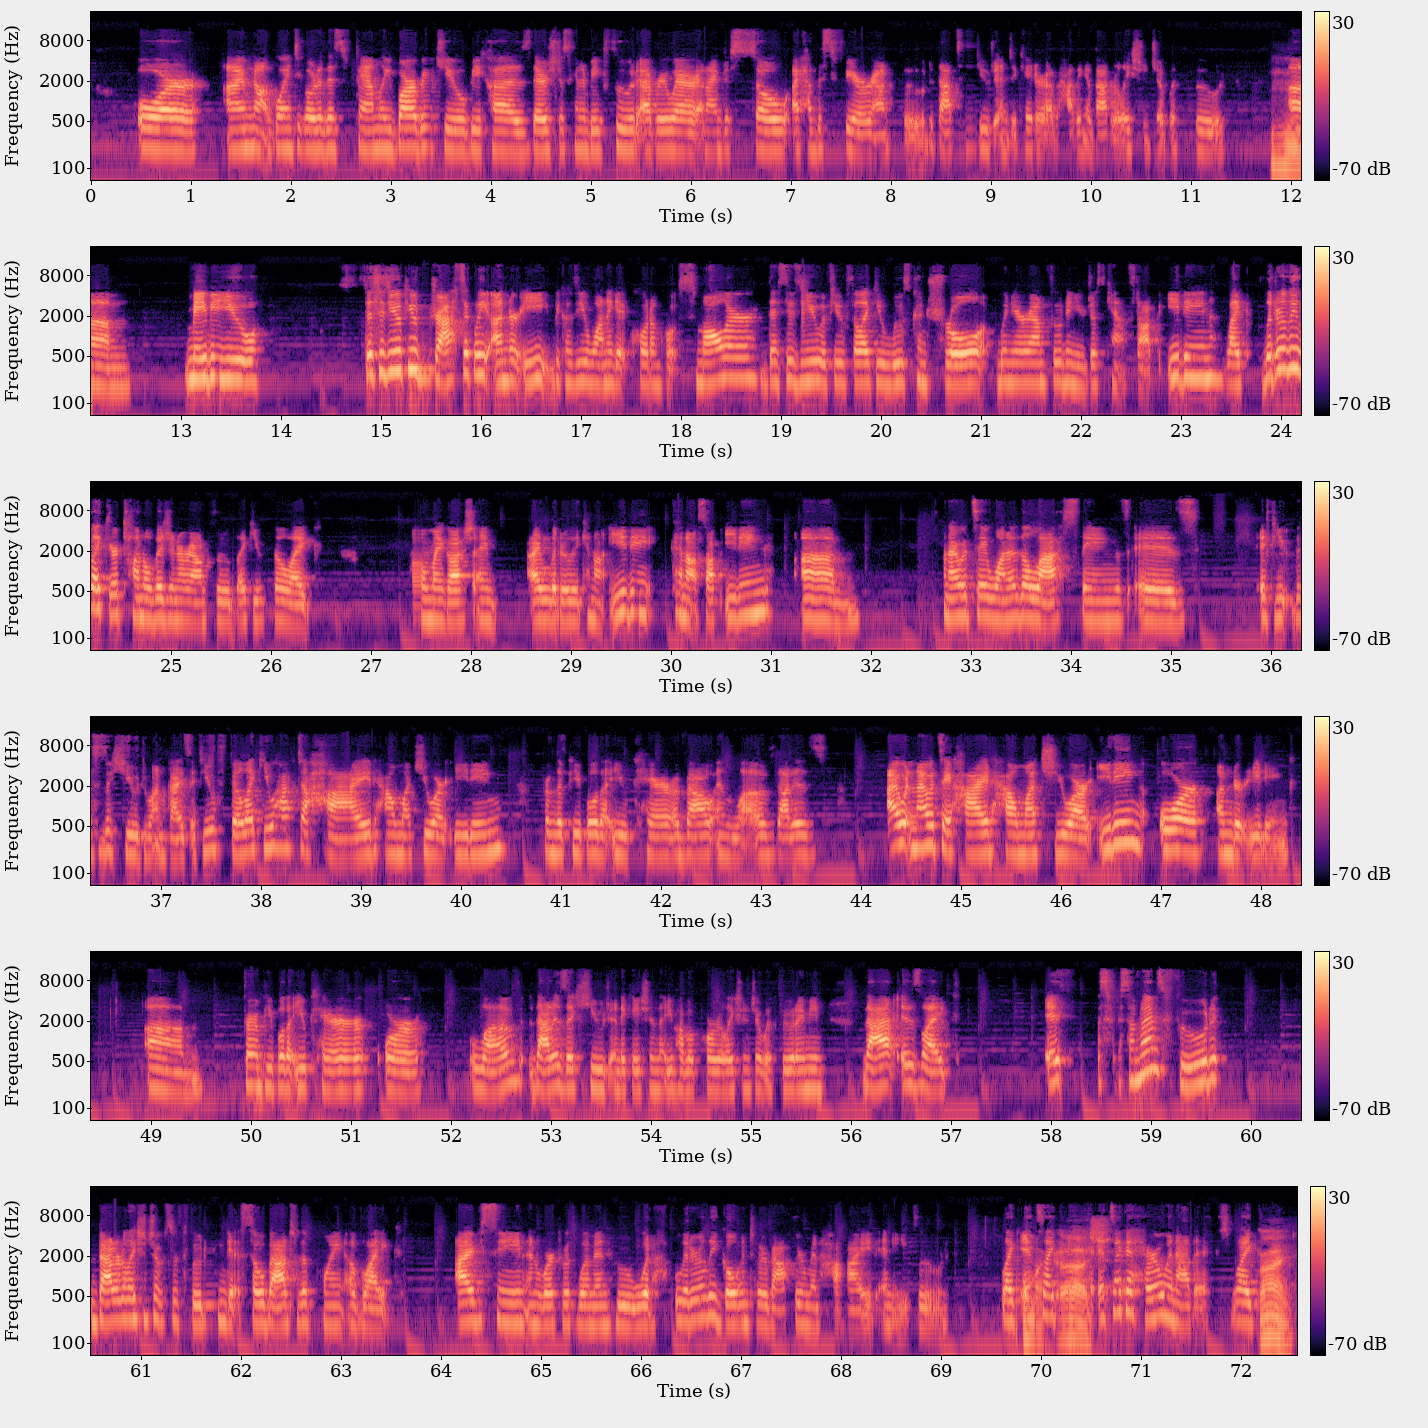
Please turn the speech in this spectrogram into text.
or I'm not going to go to this family barbecue because there's just going to be food everywhere. And I'm just so, I have this fear around food. That's a huge indicator of having a bad relationship with food. Mm-hmm. Um, maybe you, this is you if you drastically undereat because you want to get quote unquote smaller. This is you if you feel like you lose control when you're around food and you just can't stop eating. Like literally, like your tunnel vision around food. Like you feel like, oh my gosh, I'm I literally cannot eat, cannot stop eating. Um, and I would say one of the last things is if you, this is a huge one, guys, if you feel like you have to hide how much you are eating from the people that you care about and love, that is, I would, and I would say hide how much you are eating or under eating um, from people that you care or love. That is a huge indication that you have a poor relationship with food. I mean, that is like, it, sometimes food bad relationships with food can get so bad to the point of like I've seen and worked with women who would literally go into their bathroom and hide and eat food. Like oh it's like gosh. it's like a heroin addict. Like right.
